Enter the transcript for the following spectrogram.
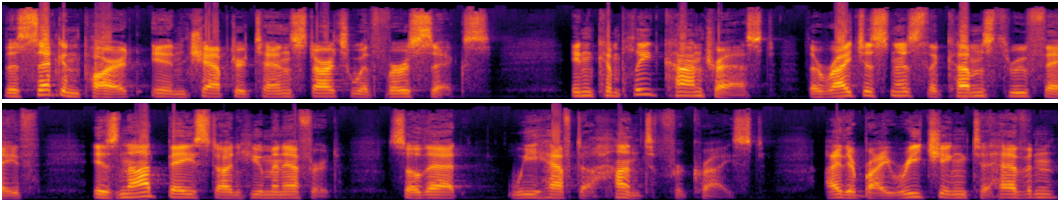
The second part in chapter 10 starts with verse 6. In complete contrast, the righteousness that comes through faith is not based on human effort, so that we have to hunt for Christ, either by reaching to heaven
